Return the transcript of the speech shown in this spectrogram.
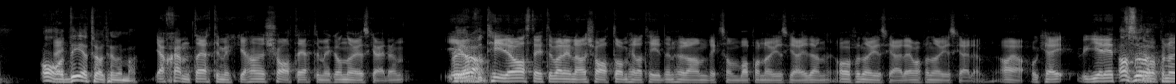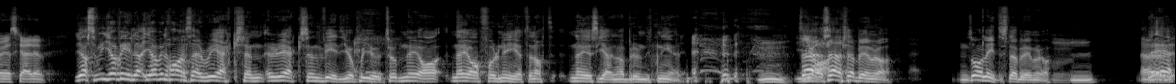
AD tror jag till och med. jag skämtar jättemycket, han tjatar jättemycket om Nöjesguiden. I de tidigare avsnitt var det när han tjatade om hela tiden hur han liksom var på Nöjesguiden. Och var på Nöjesguiden, var på Nöjesguiden. Ja, ja, okej. Vi ger ett, Alltså- du var på Nöjesguiden. Jag, jag, vill, jag vill ha en sån här reaction, reaction video på YouTube när jag, när jag får nyheten att Nöjesguiden har brunnit ner. Så, här, så här ska jag bry mig då. Så lite ska jag bry mig då. Det, är,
